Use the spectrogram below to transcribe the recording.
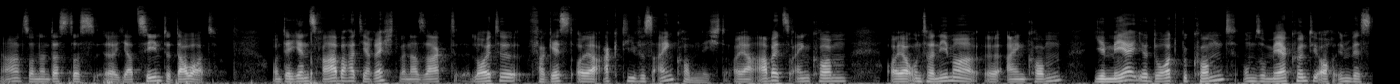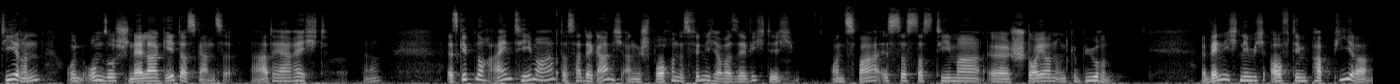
ja, sondern dass das äh, Jahrzehnte dauert. Und der Jens Rabe hat ja recht, wenn er sagt, Leute, vergesst euer aktives Einkommen nicht, euer Arbeitseinkommen, euer Unternehmereinkommen. Je mehr ihr dort bekommt, umso mehr könnt ihr auch investieren und umso schneller geht das Ganze. Da hat er ja recht. Ja. Es gibt noch ein Thema, das hat er gar nicht angesprochen, das finde ich aber sehr wichtig. Und zwar ist das das Thema äh, Steuern und Gebühren. Wenn ich nämlich auf dem Papier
